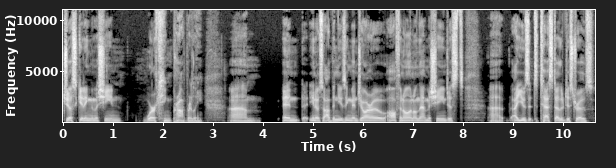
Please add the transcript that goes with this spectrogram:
just getting the machine working properly. Um, and, you know, so I've been using Manjaro off and on on that machine. Just, uh, I use it to test other distros,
